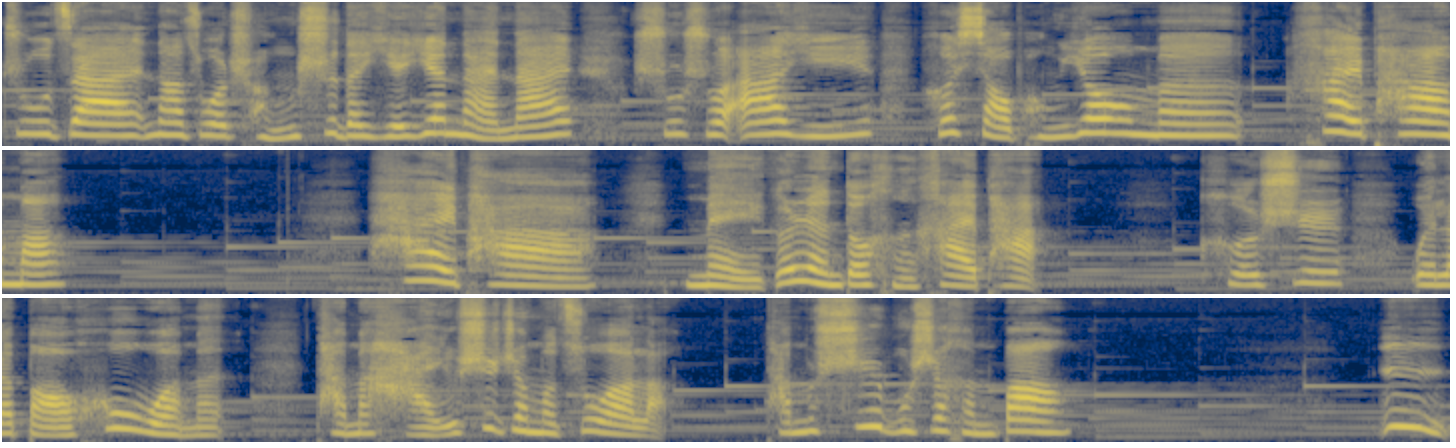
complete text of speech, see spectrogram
住在那座城市的爷爷奶奶、叔叔阿姨和小朋友们害怕吗？害怕，每个人都很害怕。可是为了保护我们，他们还是这么做了。他们是不是很棒？嗯，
